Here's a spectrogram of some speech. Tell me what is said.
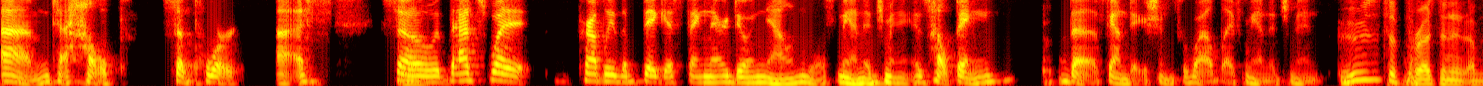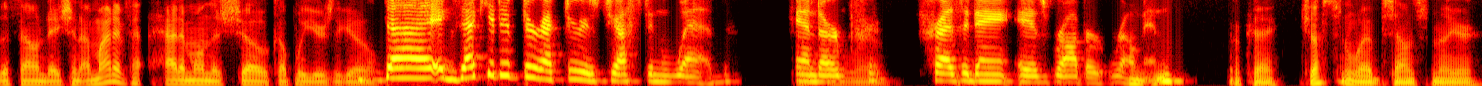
um, to help support us. So that's what probably the biggest thing they're doing now in wolf management is helping the Foundation for Wildlife Management. Who's the president of the foundation? I might have had him on the show a couple years ago. The executive director is Justin Webb, and our Justin pr- president is Robert Roman. Okay, Justin Webb sounds familiar.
